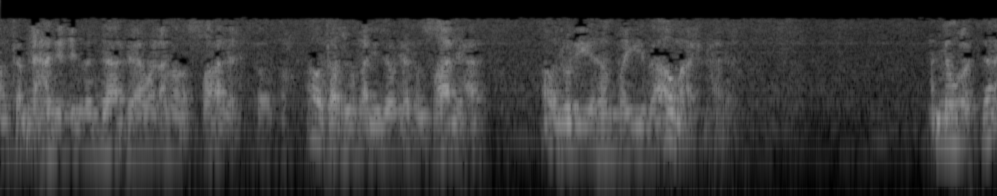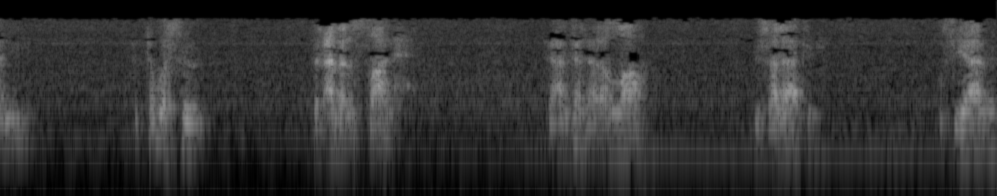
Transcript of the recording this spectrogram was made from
أو تمنحني العلم النافع والعمل الصالح أو ترزقني زوجة صالحة أو ذرية طيبة أو ما أشبه ذلك. النوع الثاني التوسل بالعمل الصالح. كأن تسأل الله بصلاتك وصيامك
